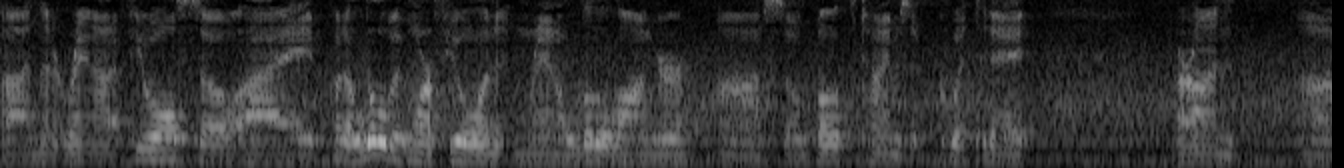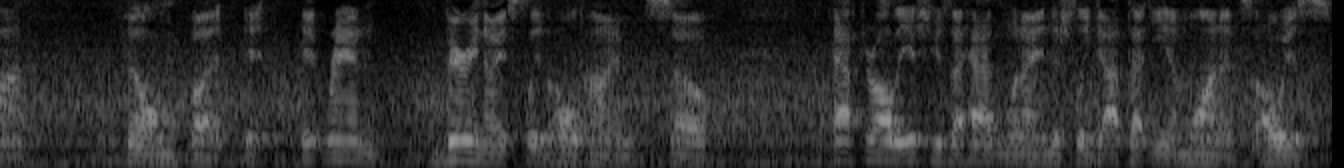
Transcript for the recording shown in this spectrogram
Uh, and then it ran out of fuel, so I put a little bit more fuel in it and ran a little longer. Uh, so both times it quit today are on uh, film, but it, it ran very nicely the whole time. So after all the issues I had when I initially got that EM1, it's always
